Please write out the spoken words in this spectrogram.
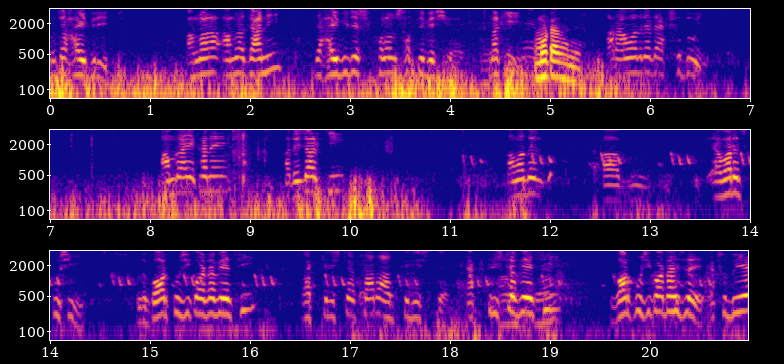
ওইটা হাইব্রিড আমরা আমরা জানি যে হাইব্রিডের ফলন সবচেয়ে বেশি হয়। নাকি? মোটা ধানের। আর আমাদের এটা একশো দুই। আমরা এখানে রেজাল্ট কি? আমাদের অ্যাভারেজ খুশি। মানে গড় খুশি কটা পেয়েছি? একত্রিশটা স্যার আর তিরিশটা। একত্রিশটা পেয়েছি। গড় খুশি কটা হয়েছে? একশো দুইয়ে?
